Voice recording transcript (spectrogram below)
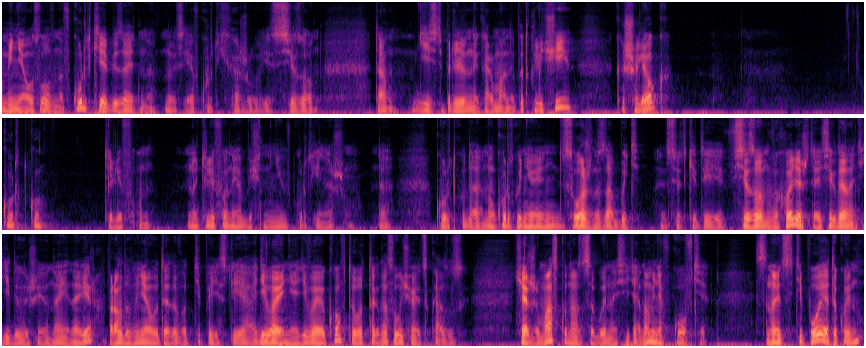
у меня условно в куртке обязательно, ну, если я в куртке хожу, если сезон, там есть определенные карманы под ключи, кошелек, куртку, телефон. Но телефон я обычно не в куртке ношу, да. Куртку, да. Но куртку не сложно забыть. Все-таки ты в сезон выходишь, ты всегда накидываешь ее на, наверх. Правда, у меня вот это вот, типа, если я одеваю, не одеваю кофту, вот тогда случаются казусы. Сейчас же маску надо с собой носить, а она у меня в кофте. Становится тепло, я такой, ну,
